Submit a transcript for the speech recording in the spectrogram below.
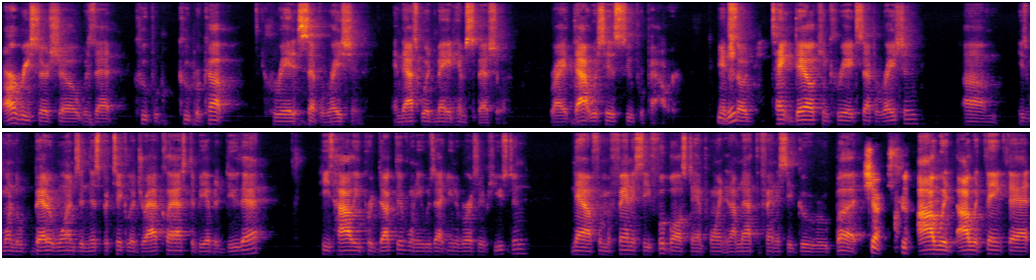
our research showed was that Cooper Cooper Kupp created separation, and that's what made him special right? That was his superpower. Mm-hmm. And so Tank Dell can create separation. Um, he's one of the better ones in this particular draft class to be able to do that. He's highly productive when he was at University of Houston. Now, from a fantasy football standpoint, and I'm not the fantasy guru, but sure, I would I would think that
